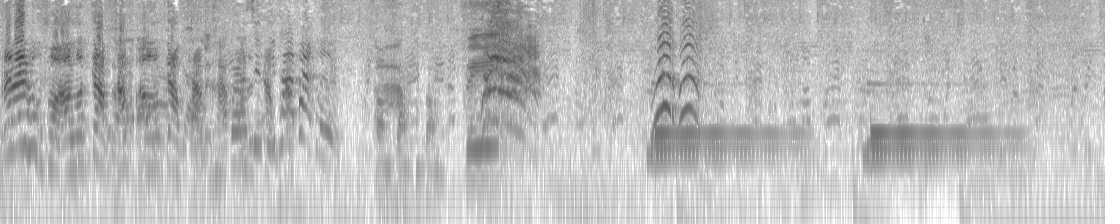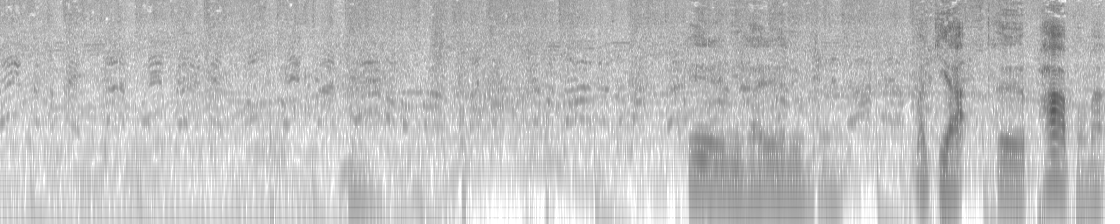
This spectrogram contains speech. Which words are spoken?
ไม่ไม่ผมขอเอารถกลับครับ เอารถกลับครับเอารถกลับครับซ่อมซ่อมซ่อมที่มีใครได้ลืมใช่ไหมเมื่อกี้คือภาพผมอะ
